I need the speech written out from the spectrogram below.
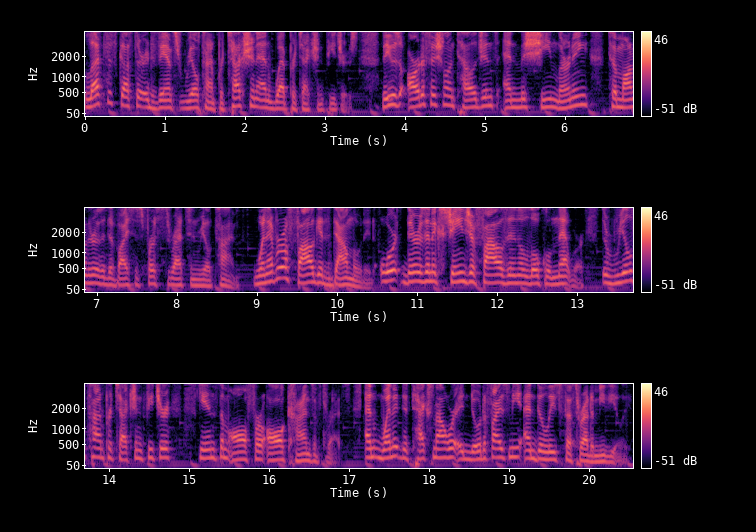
let's discuss their advanced real-time protection and web protection features. They use artificial intelligence and machine learning to monitor the devices for threats in real time. Whenever a file gets downloaded or there's an exchange of files in a local network, the real-time protection feature scans them all for all kinds of threats. And when it detects malware, it notifies me and deletes the threat immediately.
